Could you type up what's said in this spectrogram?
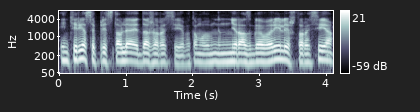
интересы представляет даже Россия. Потому не раз говорили, что Россия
